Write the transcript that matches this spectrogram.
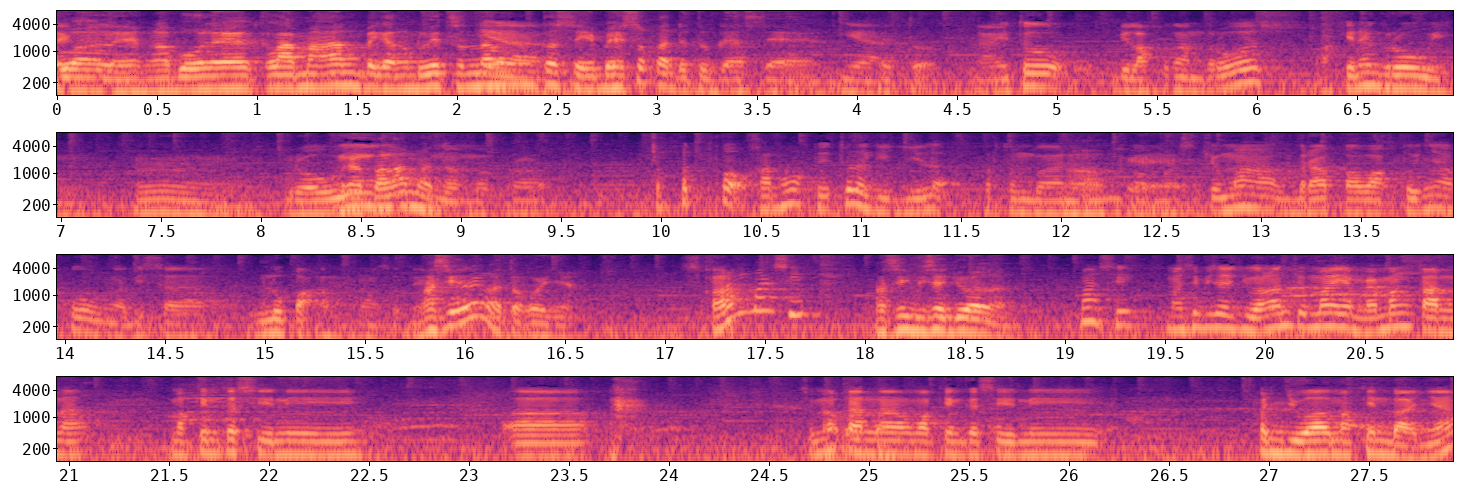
Penjual ya, nggak boleh kelamaan pegang duit seneng Iya. terus ya besok ada tugasnya. Iya. Gitu. Nah, itu dilakukan terus akhirnya growing. Hmm. growing Berapa lama tuh? cepet kok karena waktu itu lagi gila pertumbuhan e-commerce cuma berapa waktunya aku nggak bisa lupa lah maksudnya Masih ada nggak tokonya? Sekarang masih Masih bisa jualan? masih masih bisa jualan cuma ya memang karena makin ke sini eh, cuma karena makin ke sini penjual makin banyak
